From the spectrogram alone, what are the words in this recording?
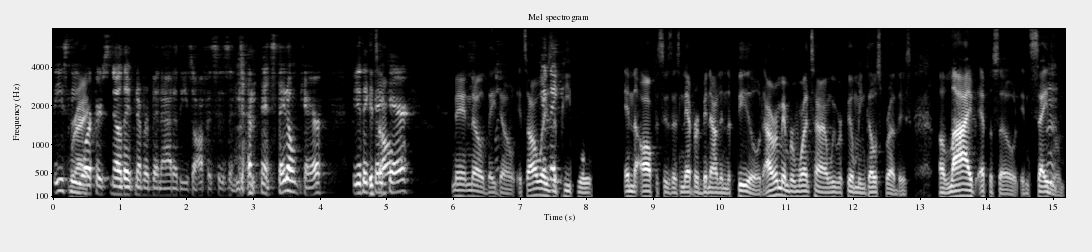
These New Right. Yorkers know they've never been out of these offices and done this. They don't care. Do you think It's they all care? man, no, they don't. It's always the people in the offices that's never been out in the field. I remember one time we were filming Ghost Brothers, a live episode in mm, Salem.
